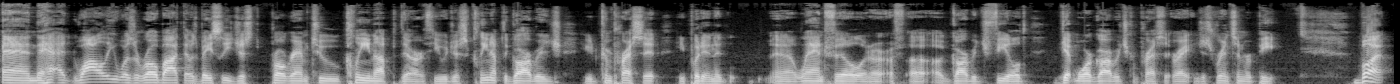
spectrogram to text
And they had WALL-E was a robot that was basically just programmed to clean up the earth. He would just clean up the garbage. He'd compress it. He'd put it in a, in a landfill or a, a, garbage field. Get more garbage, compress it, right, and just rinse and repeat. But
